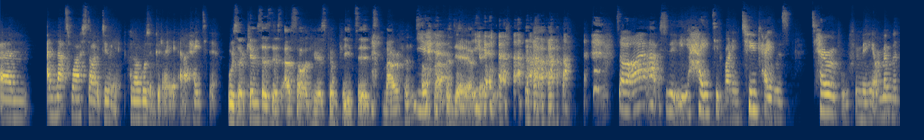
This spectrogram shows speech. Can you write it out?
Um, and that's why I started doing it because I wasn't good at it and I hated it. Also, Kim says this as someone who has completed marathons. Yeah. Marathons? yeah, yeah, okay, cool. so I absolutely hated running. 2K was terrible for me. I remember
